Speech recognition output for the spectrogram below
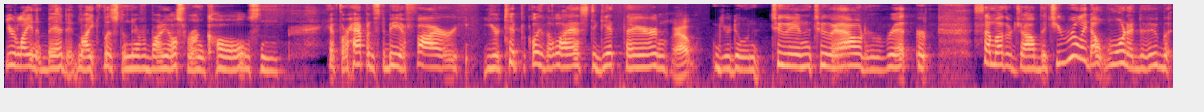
You're laying in bed at night listening to everybody else run calls and if there happens to be a fire, you're typically the last to get there. And right you're doing two in, two out, or RIT, or some other job that you really don't want to do, but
